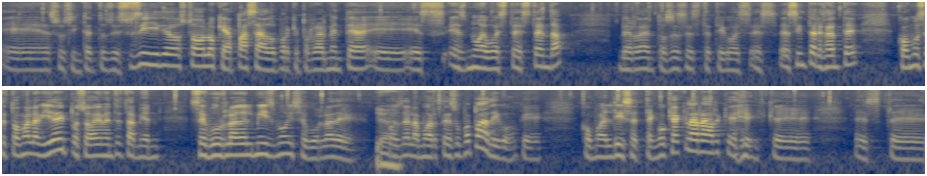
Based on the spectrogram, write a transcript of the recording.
eh, sus intentos de suicidios, todo lo que ha pasado, porque pues, realmente eh, es, es, nuevo este stand-up. ¿verdad? Entonces, este, digo, es, es, interesante cómo se toma la vida y pues obviamente también se burla del mismo y se burla de, pues, de la muerte de su papá, digo, que como él dice, tengo que aclarar que, que este,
